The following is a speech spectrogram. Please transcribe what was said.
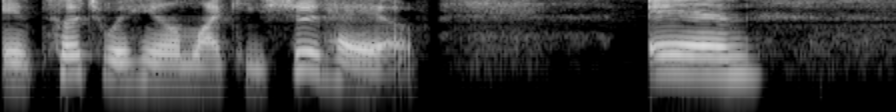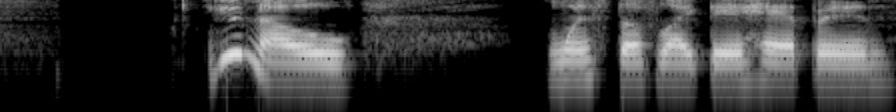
in touch with him like he should have. And you know, when stuff like that happen,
